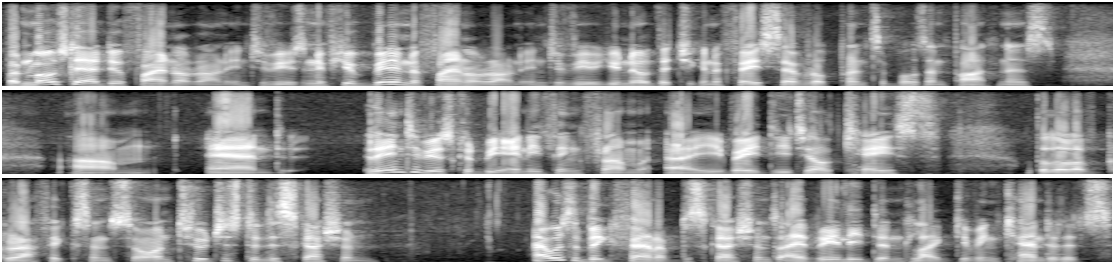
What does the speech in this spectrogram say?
But mostly I do final round interviews. And if you've been in a final round interview, you know that you're going to face several principals and partners. Um, and the interviews could be anything from a very detailed case with a lot of graphics and so on to just a discussion. I was a big fan of discussions. I really didn't like giving candidates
